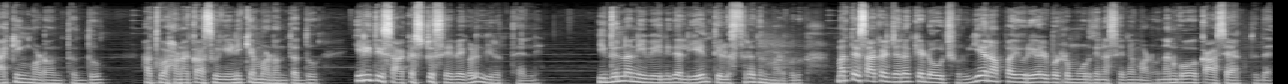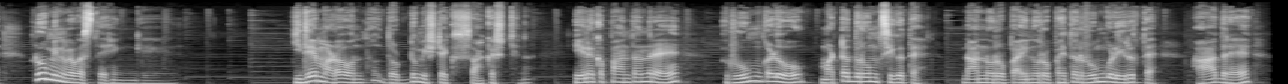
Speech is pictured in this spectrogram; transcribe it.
ಪ್ಯಾಕಿಂಗ್ ಮಾಡೋವಂಥದ್ದು, ಅಥವಾ ಹಣಕಾಸು ಎಣಿಕೆ ಮಾಡೋವಂಥದ್ದು, ಈ ರೀತಿ ಸಾಕಷ್ಟು ಸೇವೆಗಳು ಇರುತ್ತೆ ಅಲ್ಲಿ. ಇದನ್ನು ನೀವೇನಿದೆ, ಅಲ್ಲಿ ಏನು ತಿಳಿಸ್ತಾರೆ ಅದನ್ನು ಮಾಡ್ಬೋದು. ಮತ್ತು ಸಾಕಷ್ಟು ಜನಕ್ಕೆ ಡೌಟ್ ಶುರು. ಏನಪ್ಪ ಇವ್ರು ಹೇಳ್ಬಿಟ್ರು ಮೂರು ದಿನ ಸೇವೆ ಮಾಡು, ನನಗೆ ಹೋಗೋಕೆ ಆಸೆ ಆಗ್ತಿದೆ. ರೂಮಿನ ವ್ಯವಸ್ಥೆ ಹೆಂಗೆ? ಇದೇ ಮಾಡೋ ಒಂದು ದೊಡ್ಡ ಮಿಸ್ಟೇಕ್ಸ್ ಸಾಕಷ್ಟು ಜನ. ಏನಕ್ಕಪ್ಪ ಅಂತಂದರೆ ರೂಮ್ಗಳು ಮಠದ ರೂಮ್ ಸಿಗುತ್ತೆ. ನಾನ್ನೂರು ರೂಪಾಯಿ, ಐನೂರು ರೂಪಾಯಿ ಥರ ರೂಮ್ಗಳು ಇರುತ್ತೆ. ಆದರೆ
